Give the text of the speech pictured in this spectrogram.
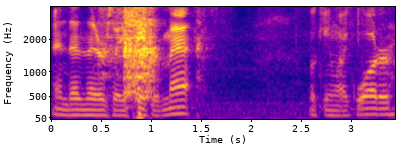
and then there's a paper mat looking like water.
